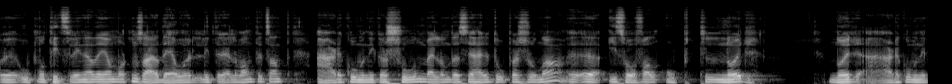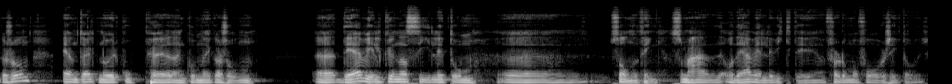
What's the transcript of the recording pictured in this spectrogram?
opp mot tidslinja di, Jan Morten, så er jo det også litt relevant. ikke sant? Er det kommunikasjon mellom disse her to personene? I så fall opp til når? Når er det kommunikasjon? Eventuelt når opphører den kommunikasjonen? Det vil kunne si litt om sånne ting, er, og det er veldig viktig for dem å få oversikt over.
